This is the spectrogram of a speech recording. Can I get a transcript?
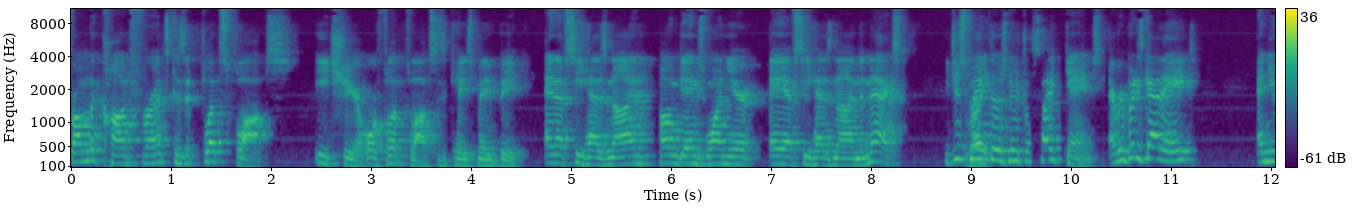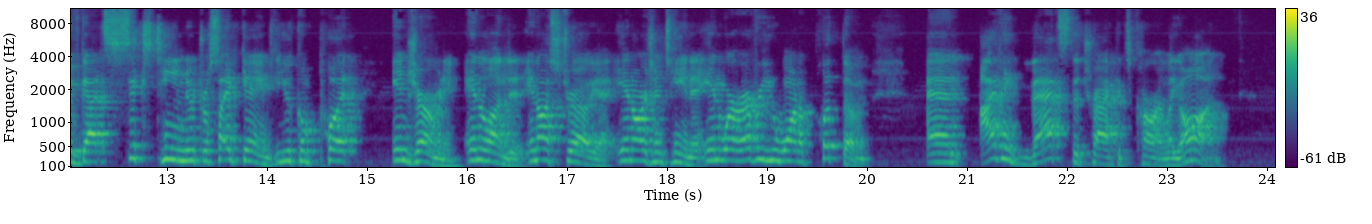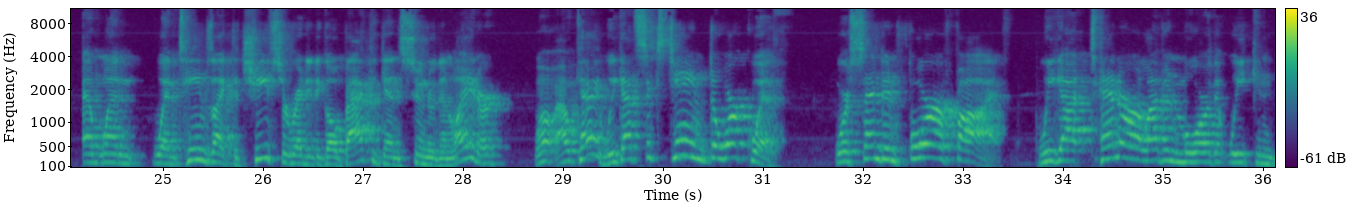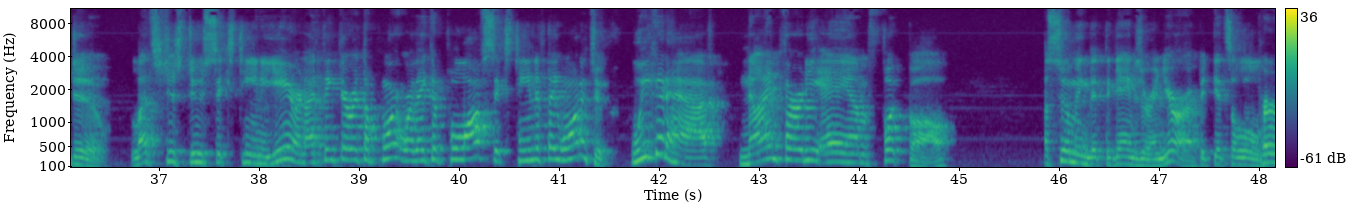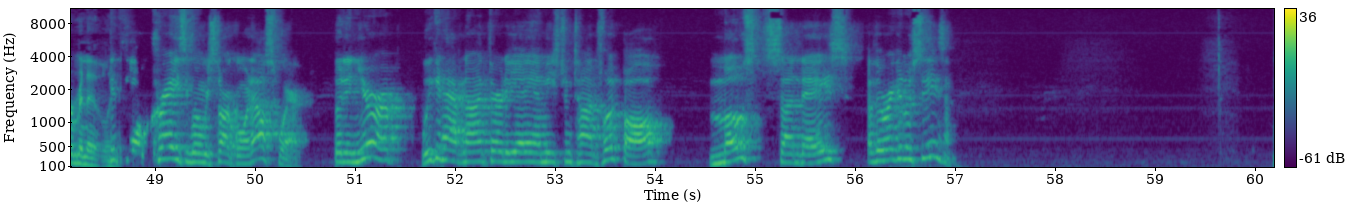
from the conference because it flips flops each year or flip flops as the case may be. NFC has nine home games one year, AFC has nine the next. You just Right. make those neutral site games. Everybody's got eight, and you've got 16 neutral site games that you can put in Germany, in London, in Australia, in Argentina, in wherever you want to put them. And I think that's the track it's currently on. And when when teams like the Chiefs are ready to go back again sooner than later, well, okay, we got 16 to work with. We're sending four or five. We got 10 or 11 more that we can do. Let's just do 16 a year. And I think they're at the point where they could pull off 16 if they wanted to. We could have 9:30 a.m. football, assuming that the games are in Europe. It gets a little Permanently. gets a little crazy when we start going elsewhere. But in Europe, we could have 9:30 a.m. Eastern Time football most Sundays of the regular season.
